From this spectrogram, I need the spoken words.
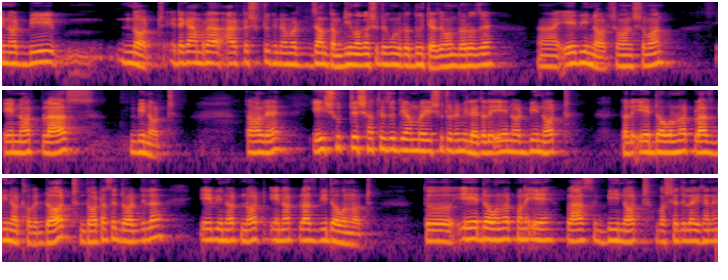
এ নট বি নট এটাকে আমরা আরেকটা সূত্র কিন্তু আমরা জানতাম। ডিমাগান সূত্র মূলত দুইটা। যেমন ধরো যে এ বি নট সমান সমান A not plus B not তাহলে এই সূত্রের সাথে যদি আমরা এই সূত্রটা মিলাই, তাহলে এ নট বি নট তাহলে A double not plus B not হবে। ডট ডট আছে ডট দিলা A B not not A not plus B double not তো এ ডবল নট মানে এ প্লাস বি নট বসিয়ে দিলা এখানে।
